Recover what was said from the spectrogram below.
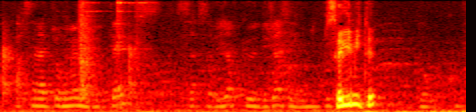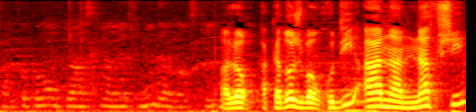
par par sa nature même du texte, ça, ça veut dire que déjà c'est limité. C'est limité. Donc, enfin, co- comment on peut inscrire un infini dans, dans ce qui est. Alors, Akadosh Baruch Hu dit Ana nafshi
